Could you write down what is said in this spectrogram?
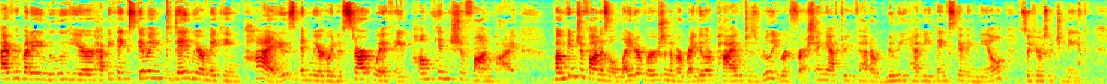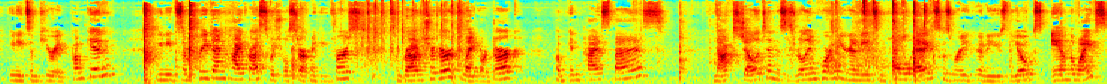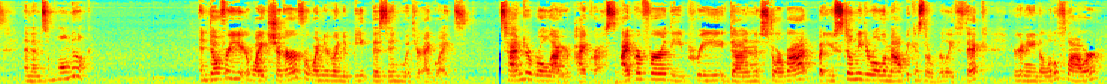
Hi everybody, Lulu here. Happy Thanksgiving. Today we are making pies and we are going to start with a pumpkin chiffon pie. Pumpkin chiffon is a lighter version of a regular pie which is really refreshing after you've had a really heavy Thanksgiving meal. So here's what you need. You need some pureed pumpkin, you need some pre-done pie crust which we'll start making first, some brown sugar, light or dark, pumpkin pie spice, Knox gelatin, this is really important. You're gonna need some whole eggs because we're gonna use the yolks and the whites and then some whole milk. And don't forget your white sugar for when you're going to beat this in with your egg whites. It's time to roll out your pie crust. I prefer the pre-done store-bought, but you still need to roll them out because they're really thick. You're gonna need a little flour.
